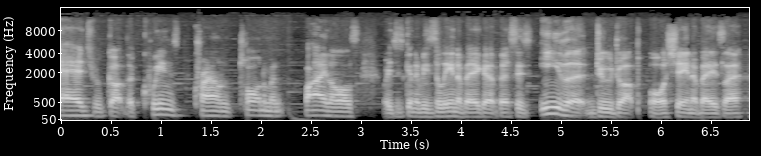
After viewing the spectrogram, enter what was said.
Edge. We've got the Queen's Crown Tournament Finals, which is going to be Zelina Vega versus either Doudrop or Shayna Baszler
